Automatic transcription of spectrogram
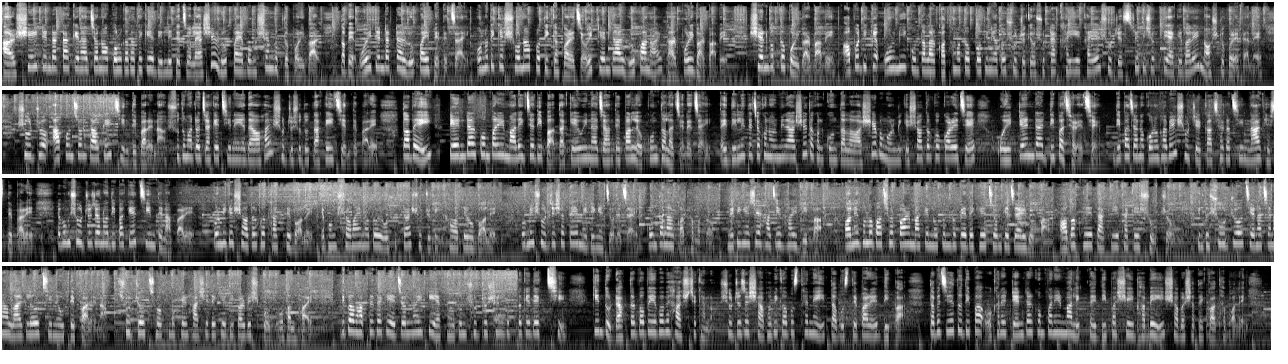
আর সেই টেন্ডারটা কেনার জন্য কলকাতা থেকে দিল্লিতে চলে আসে রূপা এবং সেনগুপ্ত পরিবার। তবে ওই টেন্ডারটা রূপাই পেতে চায়। অন্যদিকে সোনা প্রতিজ্ঞা করে যে ওই টেন্ডার রূপা নয়, তার পরিবার পাবে। সেনগুপ্ত পরিবার পাবে। অপরদিকে উর্মি কুন্তলার কথা মতো প্রতিনিয়ত সূর্যকে ওষুধটা খাইয়ে খাইয়ে সূর্যের স্মৃতিশক্তি একেবারেই নষ্ট করে ফেলে। সূর্য আপনজন কাউকেই চিনতে পারে না। শুধুমাত্র যাকে চিনিয়ে দেওয়া হয়, সূর্য শুধু তাকেই চিনতে পারে। তবেই টেন্ডার কোম্পানির মালিক যে দীপা তা কেউই না জানতে পারলেও কুন্তলা জেনে যায়। তাই দিল্লিতে যখন উর্মিরা আসে, তখন কুন্তলাও আসে এবং উর্মিকে সতর্ক করে যে ওই টেন্ডার দীপা ছেড়েছে দীপা যেন কোনোভাবেই সূর্যের কাছাকাছি না ঘেঁষতে পারে এবং সূর্য যেন দীপাকে চিনতে না পারে। উর্মিকে সতর্ক থাকতে বলে এবং সময় মতো ওই ওষুধটা সূর্যকে খাওয়াতেও বলে। উর্মি সূর্যের সাথে মিটিংয়ে চলে যায়। কুন্তলার কথা মতো। মিটিংয়ে এসে হাজির হয় দীপা। অনেকগুলো বছর পর মাকে নতুন রূপে দেখে চমকে যায় রূপা। অবাক হয়ে তাকিয়ে থাকে সূর্য। কিন্তু সূর্য চেনা চেনা লাগলেও চিনে উঠতে পারে না। সূর্য চোখ মুখের হাসি দেখে দীপার বেশ কৌতূহল হয়। দীপা ভাবতে থাকে, এজন্যই কি এক নতুন সূর্য সেনগুপ্তকে দেখছি? কিন্তু ডাক্তারবাবু এভাবে হাসছে কেন? সূর্য যে স্বাভাবিক অবস্থায় নেই তা বুঝতে পারে দীপা। তবে যেহেতু দীপা ওখানে টেন্ডার কোম্পানির মালিক, তাই দীপা সেইভাবেই সবার সাথে কথা বলে।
